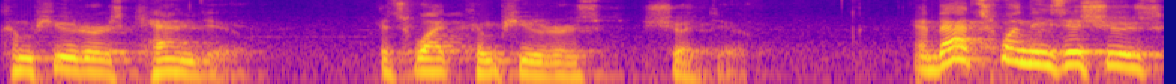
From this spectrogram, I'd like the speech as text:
computers can do, it's what computers should do. And that's when these issues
